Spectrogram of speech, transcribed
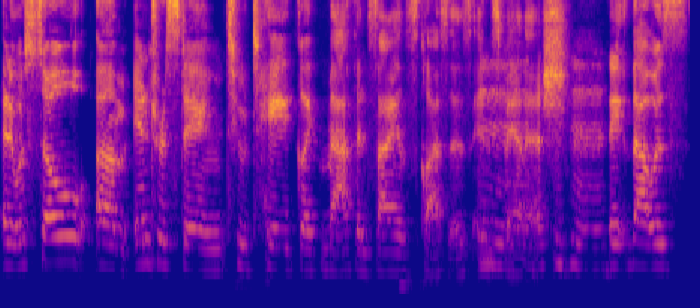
and it was so um, interesting to take like math and science classes in Mm. Spanish. It- that was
